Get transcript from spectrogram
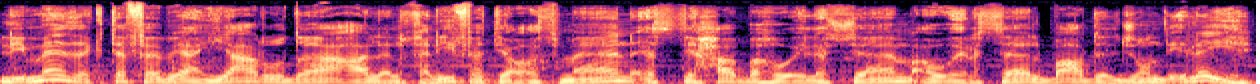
لماذا اكتفى بأن يعرض على الخليفة عثمان اصطحابه إلى الشام أو إرسال بعض الجند إليه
